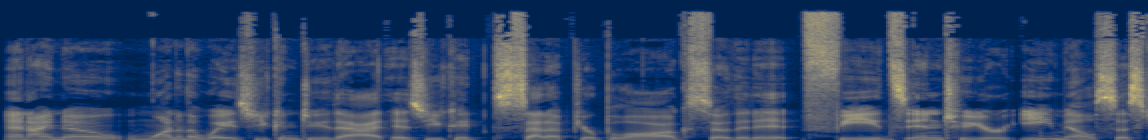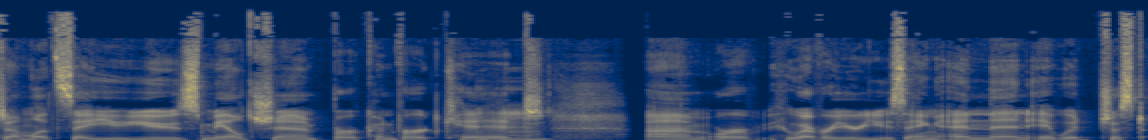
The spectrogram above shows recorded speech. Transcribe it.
And I know one of the ways you can do that is you could set up your blog so that it feeds into your email system. Let's say you use Mailchimp or ConvertKit. Mm-hmm. Um, or whoever you're using. And then it would just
